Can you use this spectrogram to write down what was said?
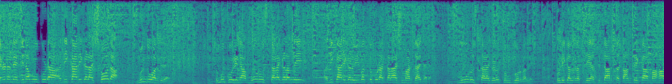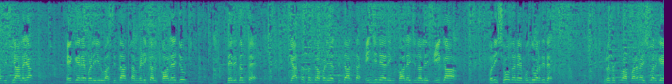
ಎರಡನೇ ದಿನವೂ ಕೂಡ ಅಧಿಕಾರಿಗಳ ಶೋಧ ಮುಂದುವರೆದಿದೆ. ತುಮಕೂರಿನ ಮೂರು ಸ್ಥಳಗಳಲ್ಲಿ ಅಧಿಕಾರಿಗಳು ಇವತ್ತು ಕೂಡ ತಲಾಶೆ ಮಾಡ್ತಾ ಇದ್ದಾರೆ. ಮೂರು ಸ್ಥಳಗಳು ತುಮಕೂರಿನಲ್ಲಿ. ಕುಣಿಗಲ್ ರಸ್ತೆಯ ಸಿದ್ಧಾರ್ಥ ತಾಂತ್ರಿಕ ಮಹಾವಿದ್ಯಾಲಯ ಹೆಗ್ಗೆರೆ ಬಳಿ ಇರುವ ಸಿದ್ಧಾರ್ಥ ಮೆಡಿಕಲ್ ಕಾಲೇಜು ಸೇರಿದಂತೆ ಖ್ಯಾತಸಂದ್ರ ಬಳಿಯ ಸಿದ್ಧಾರ್ಥ ಇಂಜಿನಿಯರಿಂಗ್ ಕಾಲೇಜಿನಲ್ಲಿ ಈಗ ಪರಿಶೋಧನೆ ಮುಂದುವರೆದಿದೆ. ಗೃಹ ಸಚಿವ ಪರಮೇಶ್ವರ್ಗೆ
